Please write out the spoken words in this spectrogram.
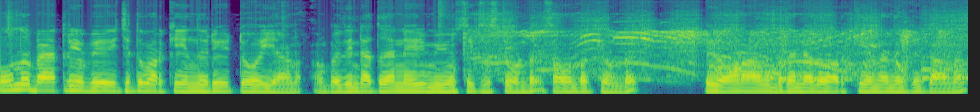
മൂന്ന് ബാറ്ററി ഉപയോഗിച്ചിട്ട് വർക്ക് ചെയ്യുന്ന ഒരു ടോയ് ആണ്. അപ്പോൾ ഇതിന്റെ അകത്ത് തന്നെ ഒരു മ്യൂസിക് സിസ്റ്റം ഉണ്ട് സൗണ്ടൊക്കെ ഉണ്ട്. ഇത് ഓൺ ആകുമ്പോൾ തന്നെ അത് വർക്ക് ചെയ്യുന്നത് നിങ്ങൾക്ക് കാണാം.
